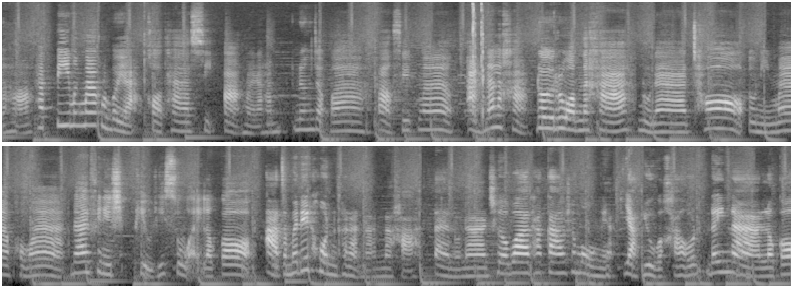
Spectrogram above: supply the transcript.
นะคะแฮปปี้มากๆเลยอะขอทาสีปากหน่อยนะคะ เนื่องจากว่าปากฟิตมากอะนั่นแหละค่ะ โดยรวมนะคะ หนูนาชอบตัวนี้มาก เพราะว่าได้ฟินิชผิวที่สวย แล้วก็อาจจะไม่ได้ทนขนาดนั้นนะคะ แต่หนูนาเชื่อว่าถ้า 9 ชั่วโมงเนี่ยอยากอยู่กับเขาได้นานแล้วก็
